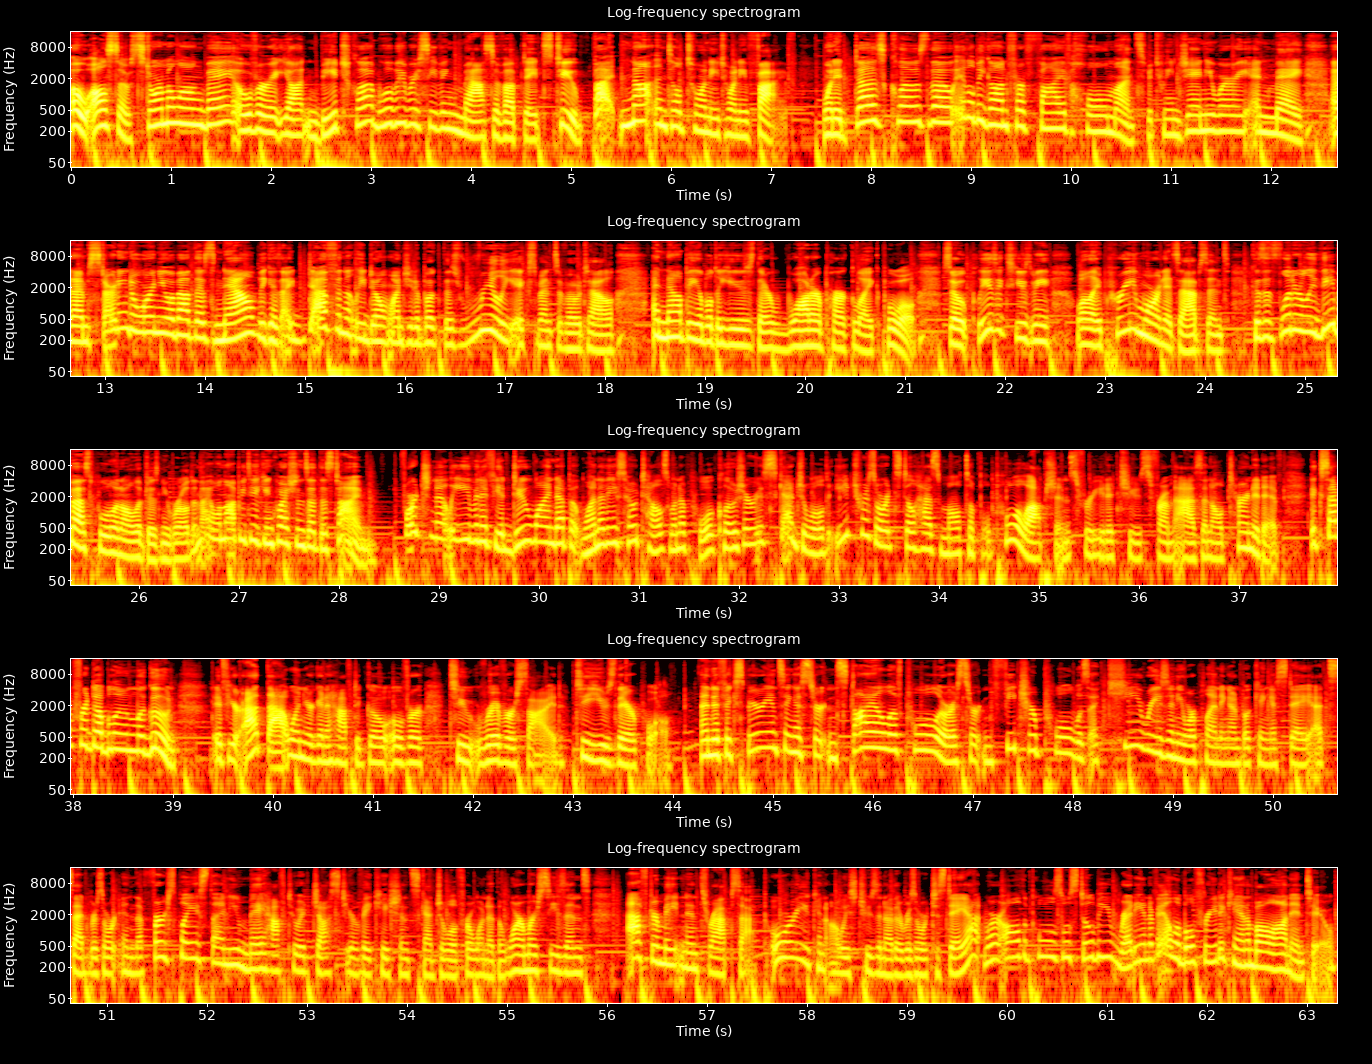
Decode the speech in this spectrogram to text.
Oh, also, Stormalong Bay over at Yacht and Beach Club will be receiving massive updates too, but not until 2025. When it does close, though, it'll be gone for five whole months between January and May. And I'm starting to warn you about this now because I definitely don't want you to book this really expensive hotel and not be able to use their water park like pool. So please excuse me while I pre mourn its absence because it's literally the best pool in all of Disney World, and I will not be taking questions at this time. Fortunately, even if you do wind up at one of these hotels when a pool closure is scheduled, each resort still has multiple pool options for you to choose from as an alternative, except for Doubloon Lagoon. If you're at that one, you're going to have to go over to Riverside to use their pool. And if experiencing a certain style of pool or a certain feature pool was a key reason you were planning on booking a stay at said resort in the first place, then you may have to adjust your vacation schedule for one of the warmer seasons after maintenance wraps up. Or you can always choose another resort to stay at where all the pools will still be ready and available for you to cannonball on into.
